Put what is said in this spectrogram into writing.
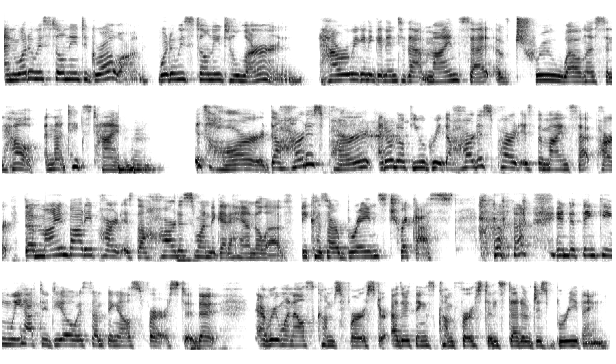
And what do we still need to grow on? What do we still need to learn? How are we going to get into that mindset of true wellness and health? And that takes time. Mm-hmm. It's hard. The hardest part, I don't know if you agree, the hardest part is the mindset part. The mind body part is the hardest one to get a handle of because our brains trick us into thinking we have to deal with something else first, that everyone else comes first or other things come first instead of just breathing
